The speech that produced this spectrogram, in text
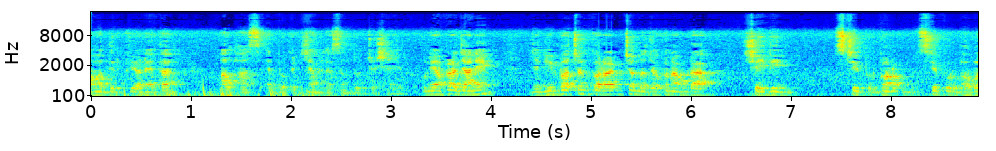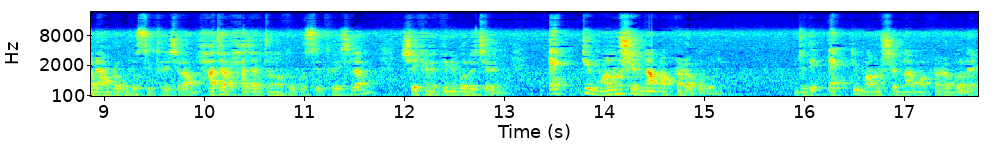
আমাদের প্রিয় নেতা আলহাস অ্যাডভোকেট জামিল হাসান দুর্য সাহেব। উনি আপনারা জানেন যে নির্বাচন করার জন্য যখন আমরা সেই দিন শ্রীপুর গণ শ্রীপুর ভবনে আমরা উপস্থিত হয়েছিলাম, হাজার হাজার জনতা উপস্থিত হয়েছিলাম, সেখানে তিনি বলেছিলেন, একটি মানুষের নাম আপনারা বলুন। যদি একটি মানুষের নাম আপনারা বলেন,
